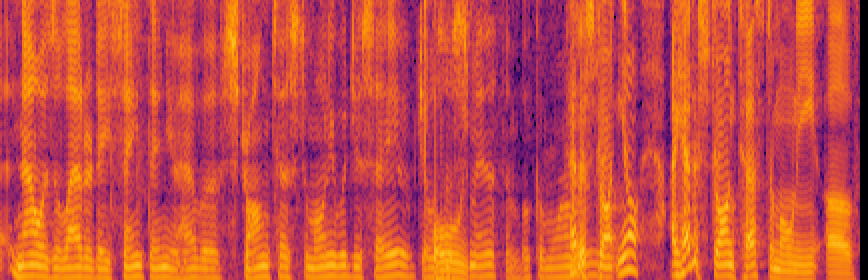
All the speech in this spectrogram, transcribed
uh, now, as a Latter day Saint, then you have a strong testimony, would you say, of Joseph Oh, Smith and Book of Mormon? had a strong you know i had a strong testimony of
